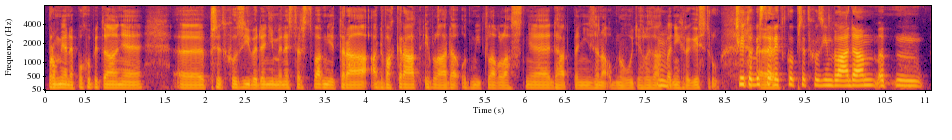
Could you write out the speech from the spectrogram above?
pro mě nepochopitelně eh, předchozí vedení ministerstva vnitra a dvakrát i vláda odmítla vlastně dát peníze na obnovu těchto hmm. základních hmm. registrů. Čili to byste eh, vytkl předchozím vládám,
